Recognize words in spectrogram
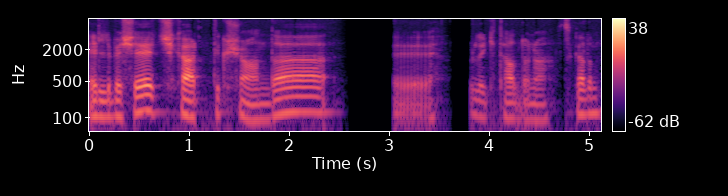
55'e çıkarttık şu anda. Ee, buradaki tablona sıkalım.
